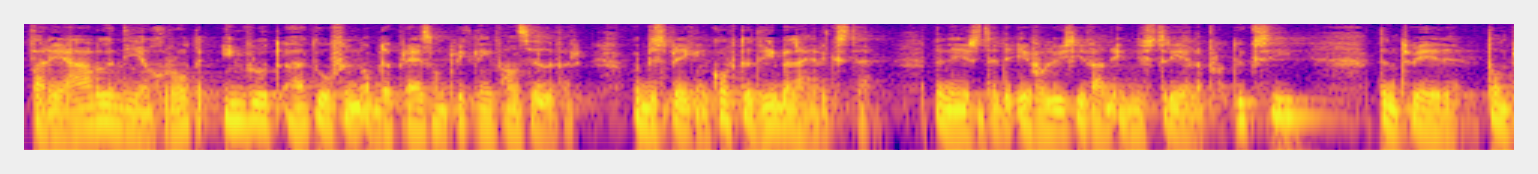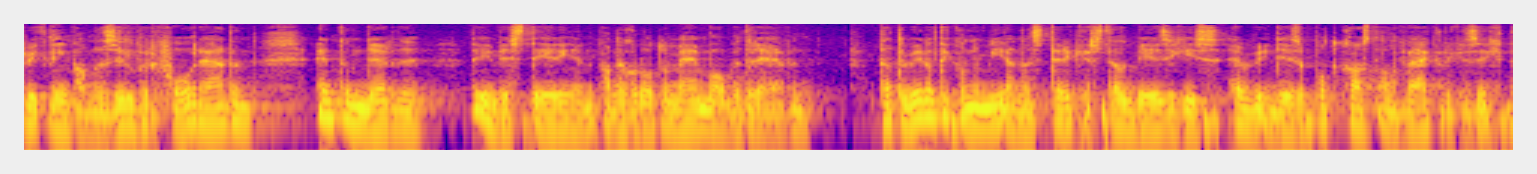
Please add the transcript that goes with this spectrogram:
variabelen die een grote invloed uitoefenen op de prijsontwikkeling van zilver. We bespreken kort de drie belangrijkste. Ten eerste de evolutie van de industriële productie, ten tweede de ontwikkeling van de zilvervoorraden en ten derde de investeringen van de grote mijnbouwbedrijven. Dat de wereldeconomie aan een sterk herstel bezig is, hebben we in deze podcast al vaker gezegd.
